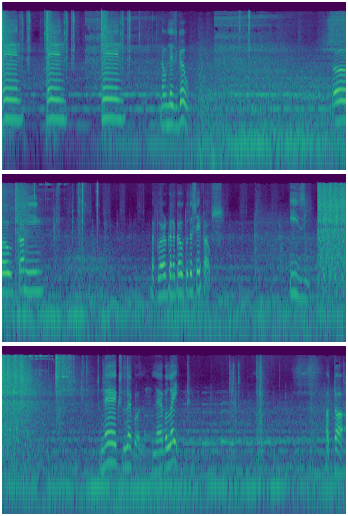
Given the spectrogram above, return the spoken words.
Man, man, man. Now let's go. Oh, coming. But we're gonna go to the safe house. Easy. So next level, level 8. Attack.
